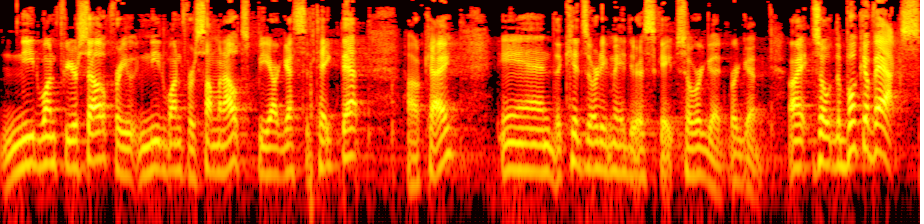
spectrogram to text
need one for yourself or you need one for someone else, be our guest to take that. Okay? And the kids already made their escape, so we're good. We're good. All right, so the book of Acts,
